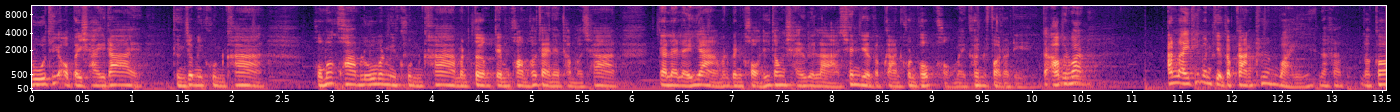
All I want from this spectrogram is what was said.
รู้ที่เอาไปใช้ได้ ถึงจะมีคุณค่า ผมว่าความรู้มันมีคุณค่า มันเติมเต็มความเข้าใจในธรรมชาติ แต่หลาย ๆ อย่างมันเป็นของที่ต้องใช้เวลา เช่นเดียวกับการค้นพบของไมเคิลฟาราเดย์แต่เอาเป็นว่าอะไรที่มันเกี่ยวกับการเคลื่อนไหวนะครับ แล้วก็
